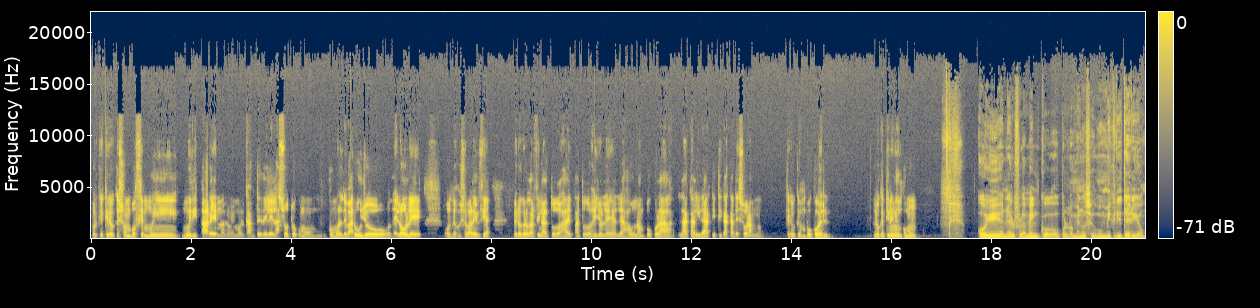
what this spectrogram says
porque creo que son voces muy, muy dispares, no es lo mismo el cante de Lela Soto como, como el de Barullo, o de Lole, o el de José Valencia, pero creo que al final todos, a, todos ellos les, les, aúna un poco la, la, calidad artística que atesoran, ¿no? Creo que es un poco el, lo que tienen en común. Hoy en el flamenco, o por lo menos según mi criterio,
